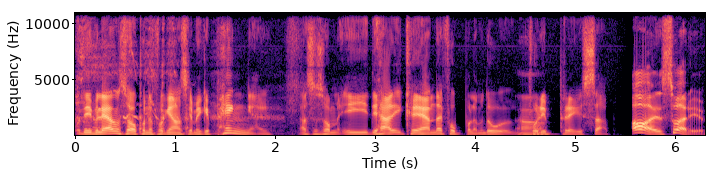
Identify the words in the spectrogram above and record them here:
Och det är väl en sak om du får ganska mycket pengar. Alltså som i, det här kan ju hända i fotbollen, men då Ja. får du pröjsa. Ja, så är det ju.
